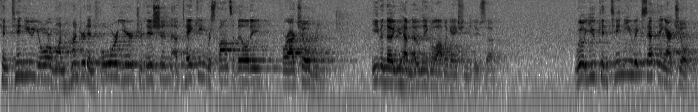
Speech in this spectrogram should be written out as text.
continue your 104 year tradition of taking responsibility for our children, even though you have no legal obligation to do so? Will you continue accepting our children,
